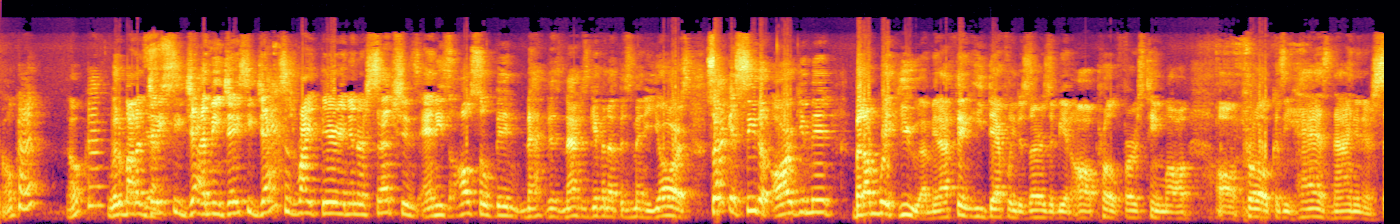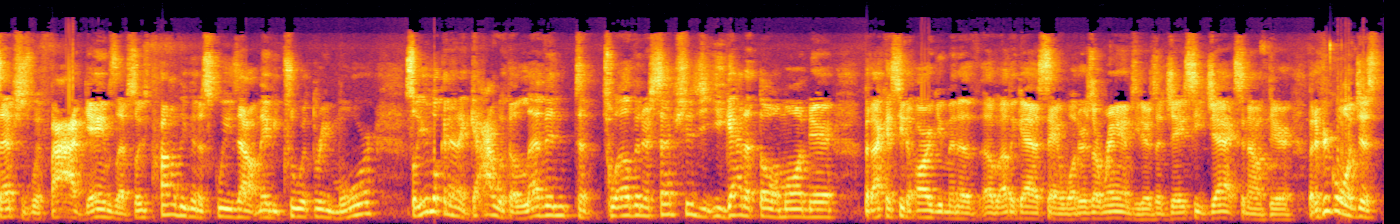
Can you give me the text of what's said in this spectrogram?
Okay. Okay. What about a Yes. JC? I mean, JC Jackson's right there in interceptions, and he's also been not just, not just giving up as many yards. So I can see the argument, but I'm with you. I mean, I think he definitely deserves to be an All Pro, first team All All Pro, because he has nine interceptions with five games left. So he's probably going to squeeze out maybe two or three more. So you're looking at a guy with 11 to 12 interceptions. You, you got to throw him on there. But I can see the argument of, of other guys saying, well, there's a Ramsey, there's a JC Jackson out there. But if you're going just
